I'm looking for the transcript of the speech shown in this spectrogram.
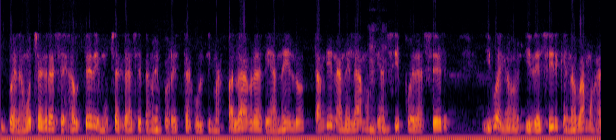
Bueno, muchas gracias a usted y muchas gracias también por estas últimas palabras de anhelo. También anhelamos que así pueda ser y bueno, y decir que no vamos a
